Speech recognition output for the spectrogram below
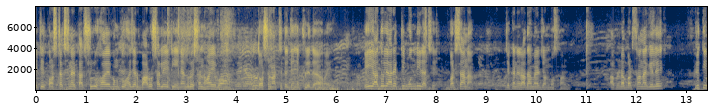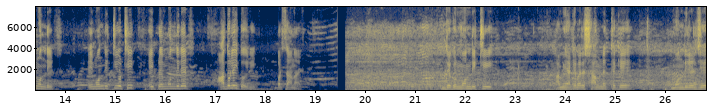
এটির কনস্ট্রাকশনের কাজ শুরু হয় এবং দু হাজার বারো সালে এটি ইনাগুরেশন হয় এবং দর্শনার্থীদের জন্য খুলে দেওয়া হয়। এই আদলে আরেকটি মন্দির আছে, বারসানা, যেখানে রাধা মায়ের জন্মস্থান। আপনারা বারসানা গেলে কৃতি মন্দির, এই মন্দিরটিও ঠিক এই প্রেম মন্দিরের আদলেই তৈরি, বারসানায়। দেখুন মন্দিরটি, আমি একেবারে সামনের থেকে মন্দিরের যে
